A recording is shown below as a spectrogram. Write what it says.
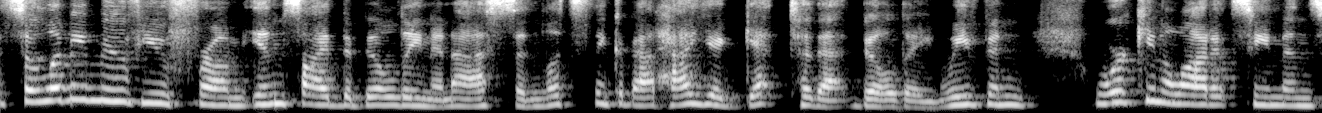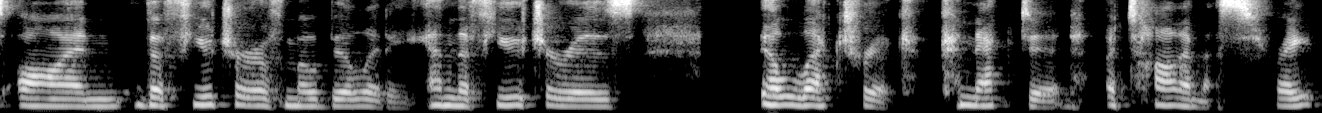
so let me move you from inside the building and us, and let's think about how you get to that building. We've been working a lot at Siemens on the future of mobility, and the future is electric, connected, autonomous, right?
